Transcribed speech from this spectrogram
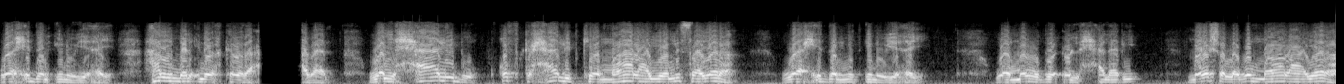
waaxidan inuu yahay. Hal meel inay wax ka wada cabaan. Waalxaalibu qofka xaalibkee maalaye lisayana waaxidan mid inuu yahay. Wa mawdicu alxalabi meesha lagu maalaayana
